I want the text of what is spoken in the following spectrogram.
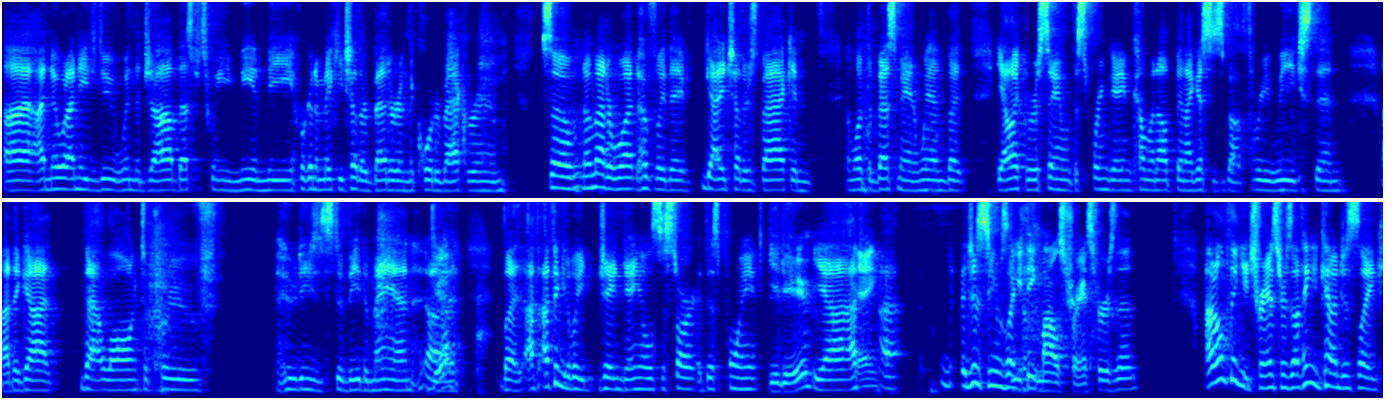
Uh, I know what I need to do to win the job. That's between me and me. We're going to make each other better in the quarterback room. So no matter what, hopefully they've got each other's back and and let the best man win. But yeah, like we were saying with the spring game coming up, and I guess it's about three weeks. Then uh, they got that long to prove who needs to be the man. Uh, yeah. But I, I, think it'll be Jayden Daniels to start at this point. You do? Yeah. I, I, it just seems like. Do you think Miles transfers then? I don't think he transfers. I think he kind of just like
